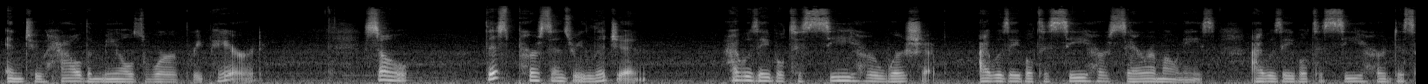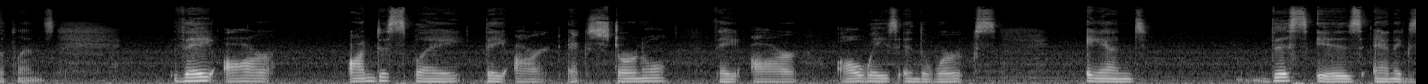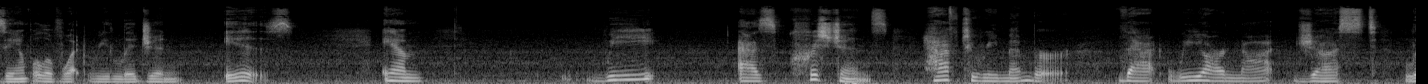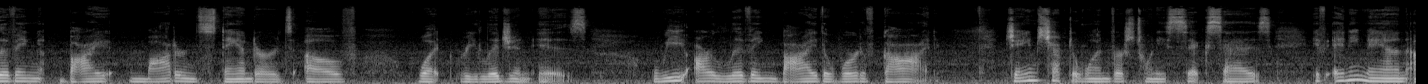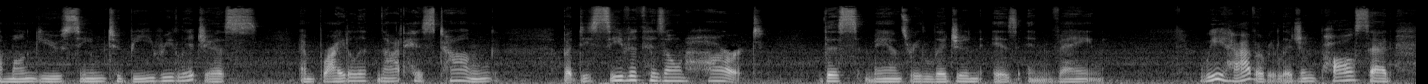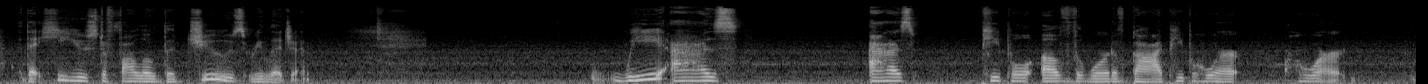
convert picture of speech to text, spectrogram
into how the meals were prepared. So, this person's religion, I was able to see her worship. I was able to see her ceremonies. I was able to see her disciplines. They are on display, they are external, they are always in the works. And this is an example of what religion is. And we, as Christians, have to remember that we are not just living by modern standards of what religion is. We are living by the Word of God. James chapter 1 verse 26 says, If any man among you seem to be religious and bridleth not his tongue, but deceiveth his own heart, this man's religion is in vain. We have a religion. Paul said that he used to follow the Jews' religion. We as as people of the word of God, people who are who are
